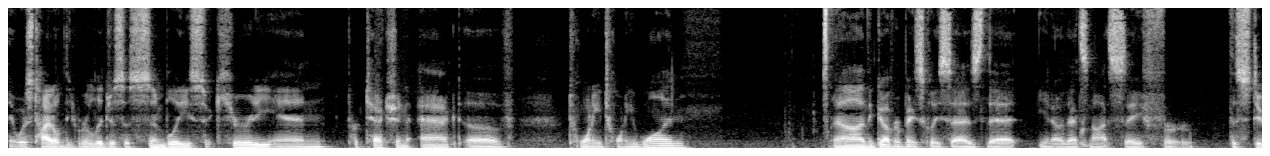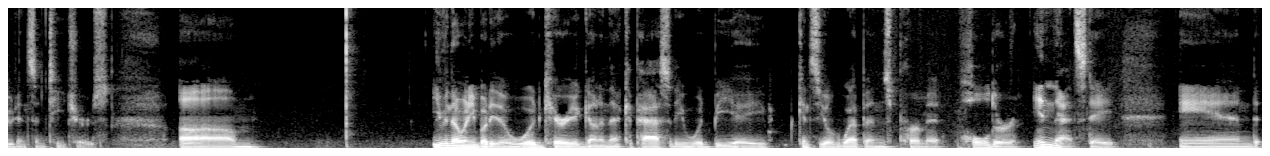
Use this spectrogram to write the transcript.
it was titled the Religious Assembly Security and Protection Act of 2021. Uh, the governor basically says that you know that's not safe for the students and teachers. Um, even though anybody that would carry a gun in that capacity would be a concealed weapons permit holder in that state, and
